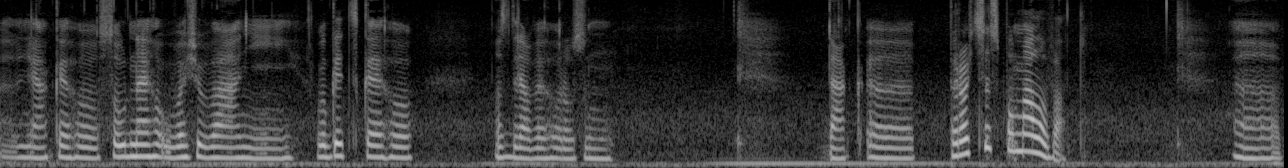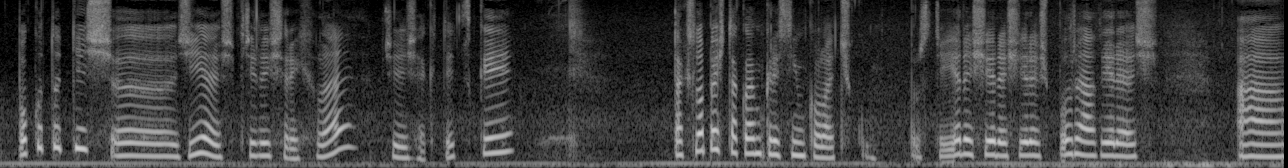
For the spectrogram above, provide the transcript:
eh, nějakého soudného uvažování, logického a zdravého rozumu. Tak, eh, proč se zpomalovat? Eh, pokud totiž žiješ příliš rychle, příliš hekticky, tak šlapeš v takovém krysím kolečku. Prostě jedeš, jedeš, jedeš, pořád jedeš a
